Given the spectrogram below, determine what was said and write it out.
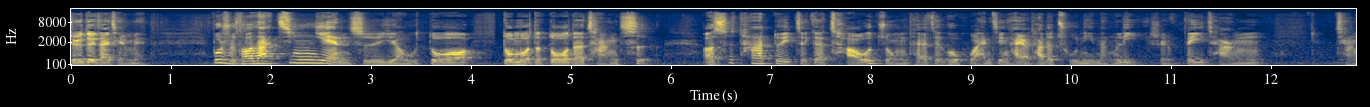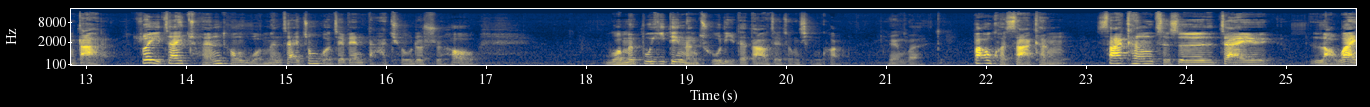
绝对在前面。不是说他经验是有多多么的多的层次，而是他对这个草种、他这个环境还有他的处理能力是非常强大的。所以在传统我们在中国这边打球的时候，我们不一定能处理得到这种情况，明白。包括沙坑，沙坑只是在老外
